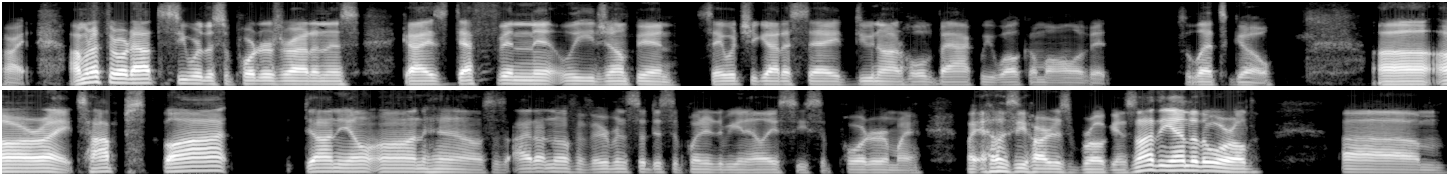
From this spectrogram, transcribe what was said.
All right. I'm going to throw it out to see where the supporters are at on this. Guys, definitely jump in. Say what you got to say. Do not hold back. We welcome all of it. So let's go. Uh, all right. Top spot. Danielle on hell says, I don't know if I've ever been so disappointed to be an LAC supporter. My my LAC heart is broken. It's not the end of the world. Um,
